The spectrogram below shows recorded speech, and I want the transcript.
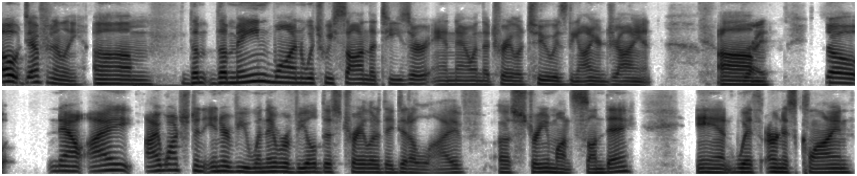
Oh, definitely. Um, the the main one which we saw in the teaser and now in the trailer too is the Iron Giant. Um, Right. So now I I watched an interview when they revealed this trailer. They did a live uh, stream on Sunday, and with Ernest Cline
